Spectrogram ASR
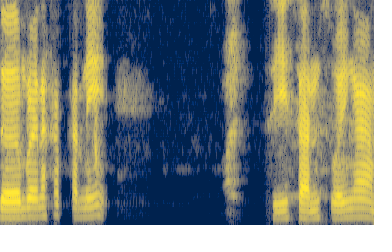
เดิมๆเลยนะครับคันนี้ สีสันสวยงาม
